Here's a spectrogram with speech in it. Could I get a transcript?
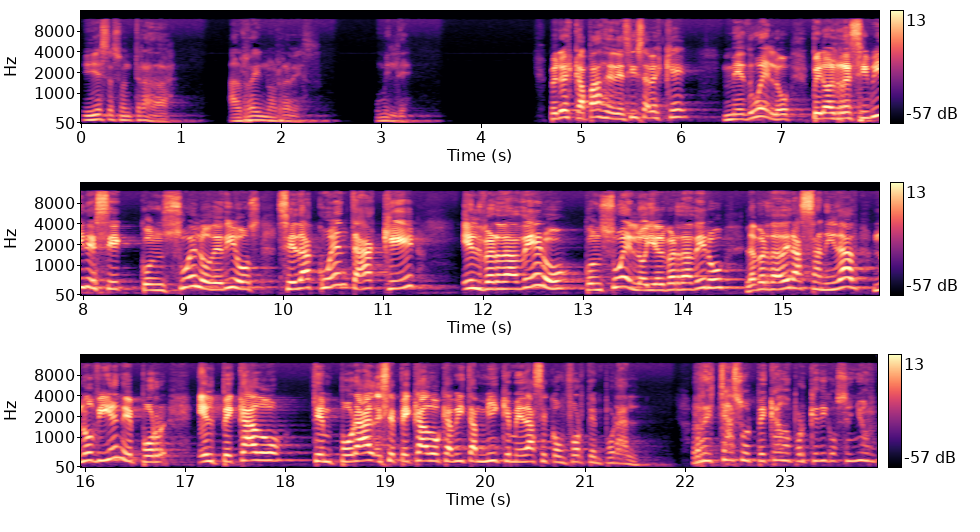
Y esa es su entrada al reino al revés, humilde. Pero es capaz de decir, ¿sabes qué? Me duelo, pero al recibir ese consuelo de Dios, se da cuenta que el verdadero consuelo y el verdadero, la verdadera sanidad no viene por el pecado temporal, ese pecado que habita en mí que me da ese confort temporal. Rechazo el pecado porque digo, Señor,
